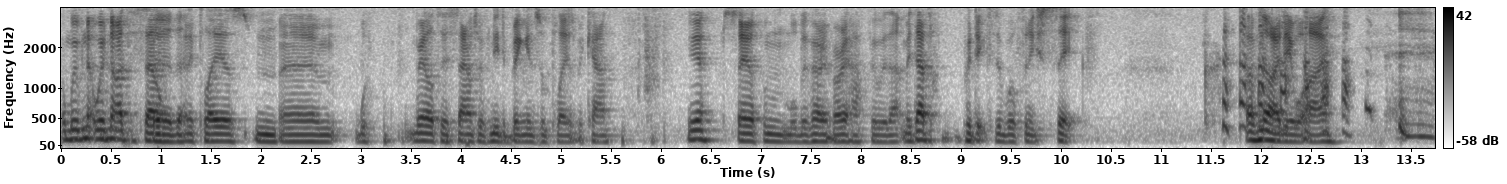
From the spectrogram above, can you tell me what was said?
and we've not we've not had to sell further. any players. Mm. Um, we're relatively sound, so if we need to bring in some players, we can. Yeah, stay up, and we'll be very very happy with that. My dad's predicted we'll finish sixth. I've no idea why.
